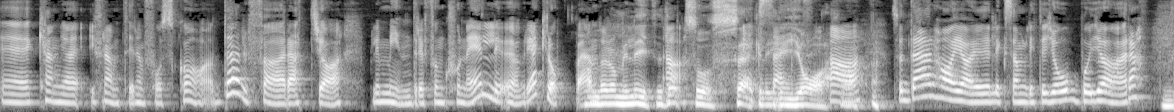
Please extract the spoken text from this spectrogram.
Eh, kan jag i framtiden få skador för att jag blir mindre funktionell i övriga kroppen? Handlar det om elitet ja, så säkerligen exakt. ja. ja. Så där har jag ju liksom lite jobb att göra. Mm.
